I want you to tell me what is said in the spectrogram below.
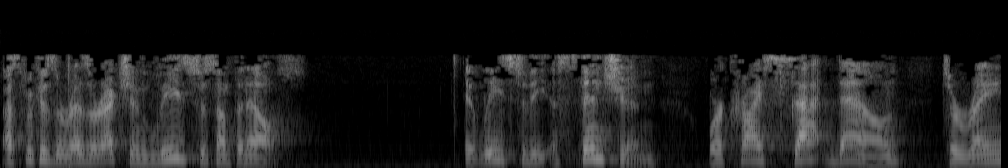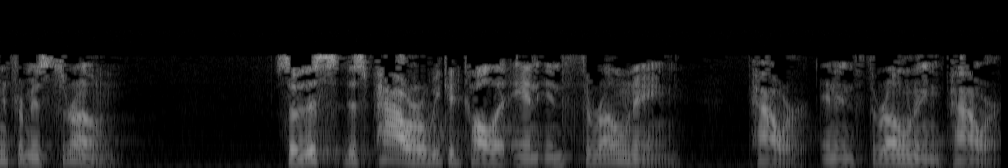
That's because the resurrection leads to something else. It leads to the ascension where Christ sat down to reign from his throne. So this, this power, we could call it an enthroning power. An enthroning power.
